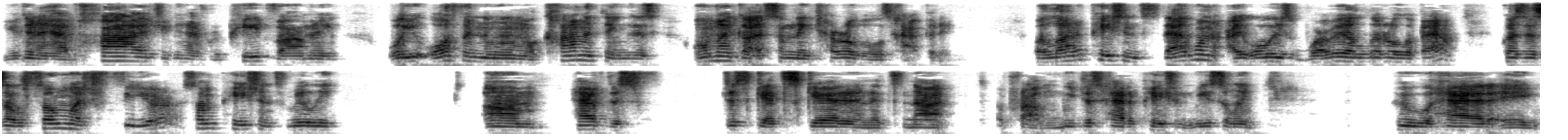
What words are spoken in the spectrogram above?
you're going to have hives, you can have repeat vomiting, or you often, one of the more common things is, oh my God, something terrible is happening. But a lot of patients, that one I always worry a little about because there's so much fear. Some patients really um, have this, just get scared and it's not a problem. We just had a patient recently who had a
